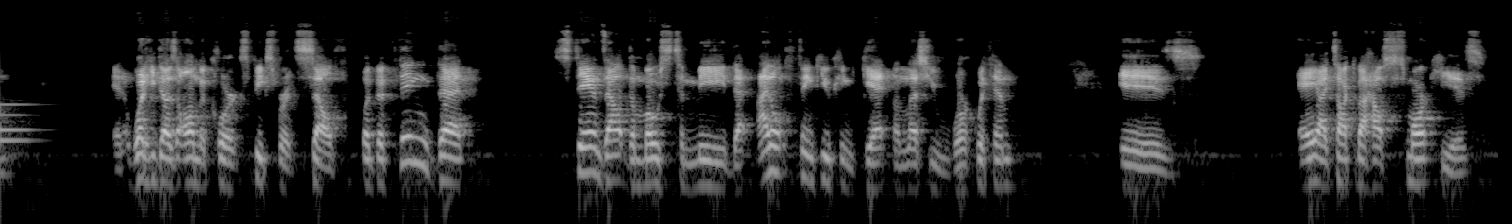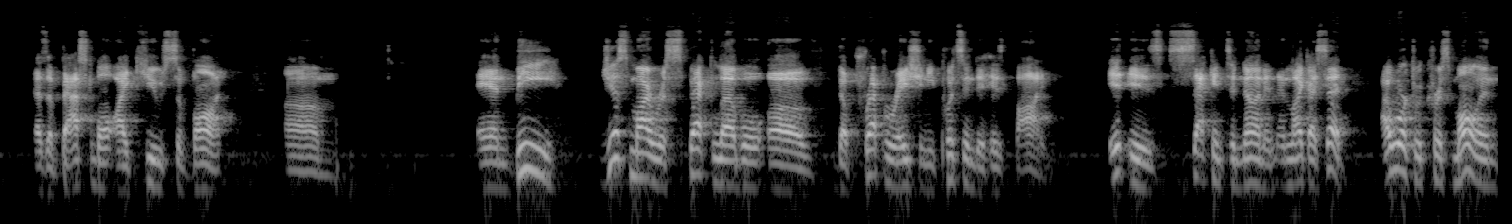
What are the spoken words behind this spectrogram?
and what he does on the court speaks for itself. But the thing that stands out the most to me that I don't think you can get unless you work with him is a I talked about how smart he is as a basketball IQ savant, um, and b just my respect level of the preparation he puts into his body. It is second to none. And, and like I said, I worked with Chris Mullin,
